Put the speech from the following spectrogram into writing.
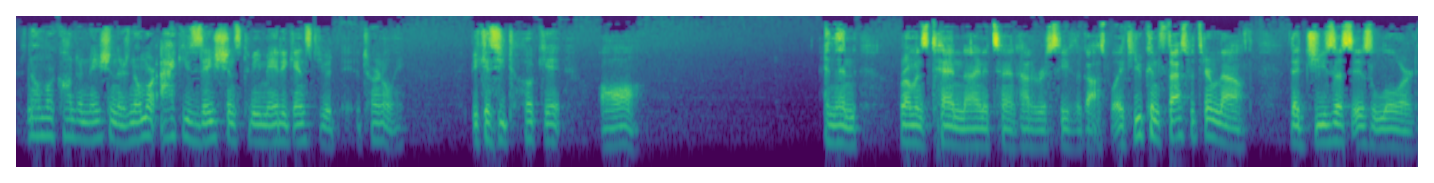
There's no more condemnation. There's no more accusations to be made against you eternally because He took it all. And then Romans 10, 9 to 10, how to receive the gospel. If you confess with your mouth that Jesus is Lord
